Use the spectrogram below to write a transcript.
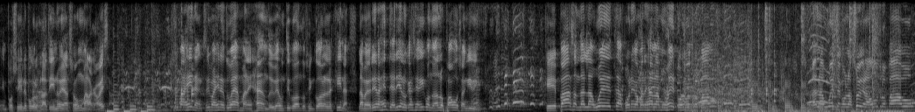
Imposible porque los latinos ya son mala cabeza. ¿Tú se imaginas, tú imaginas que tú vayas manejando y ves a un tipo dando 5 dólares en la esquina? La mayoría de la gente haría lo que hacen aquí cuando dan los pavos de San Giving. Que pasan, dan la vuelta, ponen a manejar a la mujer, cogen otro pavo. Dan la vuelta con la suegra, otro pavo.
